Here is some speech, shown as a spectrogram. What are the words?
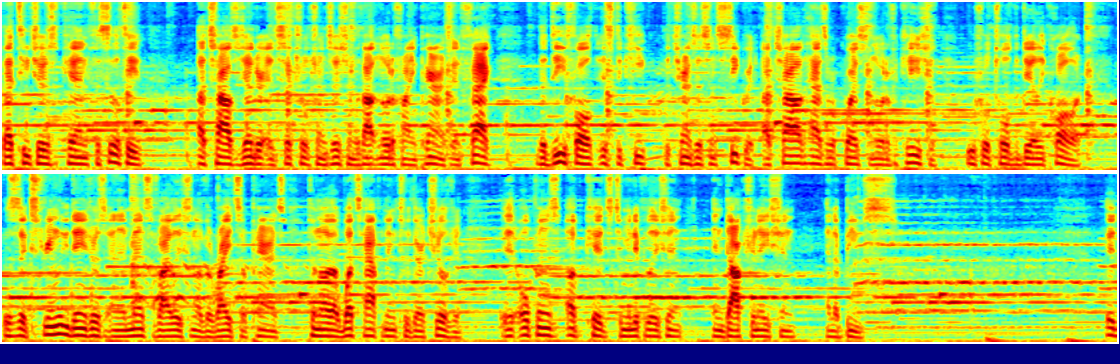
that teachers can facilitate a child's gender and sexual transition without notifying parents. In fact, the default is to keep the transition secret. A child has a request notification, Rufo told the Daily Caller. This is extremely dangerous and immense violation of the rights of parents to know that what's happening to their children. It opens up kids to manipulation, indoctrination, and abuse. It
